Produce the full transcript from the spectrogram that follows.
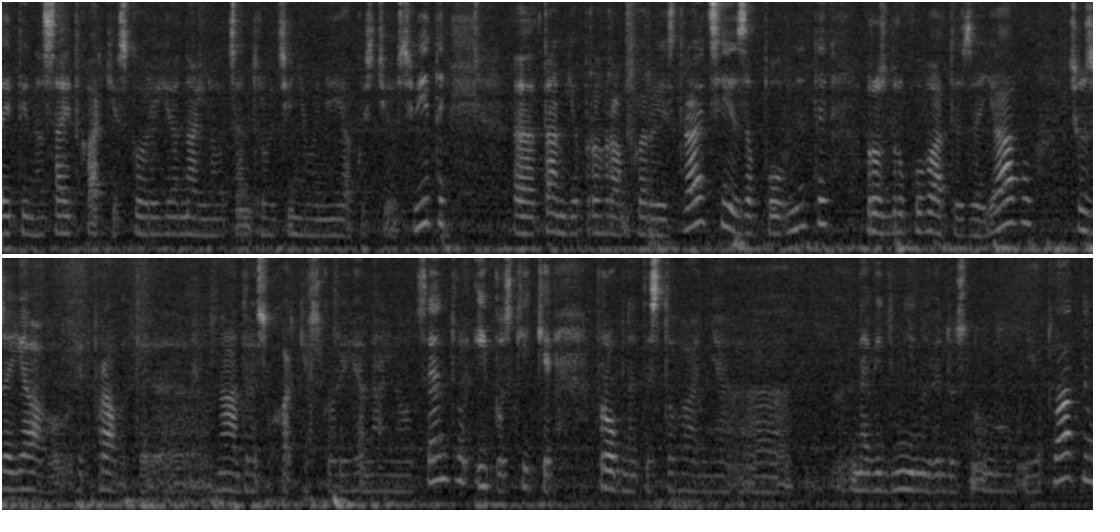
зайти на сайт Харківського регіонального центру оцінювання якості освіти. Е, Там є програмка реєстрації, заповнити, роздрукувати заяву, цю заяву відправити е, на адресу Харківського регіонального центру і оскільки пробне тестування е, на відміну від основного є платним,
